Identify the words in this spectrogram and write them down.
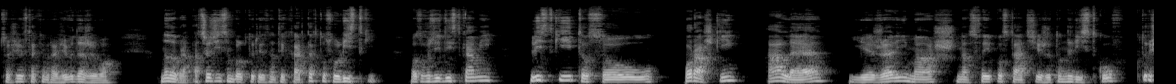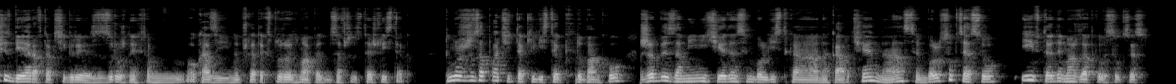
co się w takim razie wydarzyło. No dobra, a trzeci symbol, który jest na tych kartach, to są listki. O co chodzi z listkami? Listki to są porażki, ale jeżeli masz na swojej postaci żetony listków, które się zbiera w trakcie gry z różnych tam okazji, na przykład eksplorując mapę, zawsze dostajesz listek, to możesz zapłacić taki listek do banku, żeby zamienić jeden symbol listka na karcie na symbol sukcesu i wtedy masz dodatkowy sukces.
